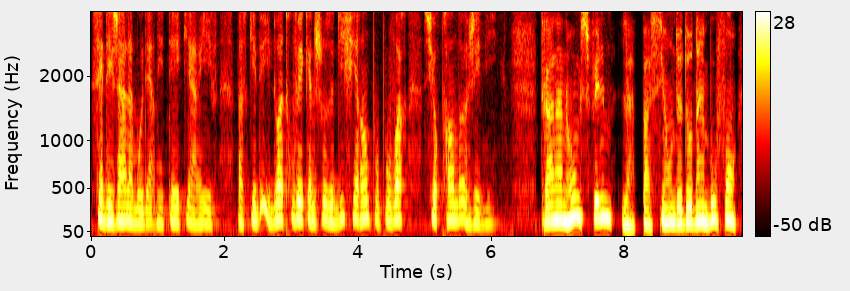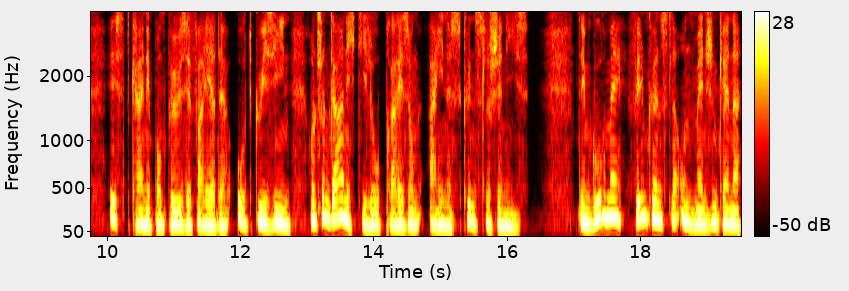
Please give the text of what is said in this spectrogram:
c'est déjà la modernité qui arrive, parce qu'il doit trouver quelque chose de différent pour pouvoir surprendre Eugénie. Tranan Hungs Film La Passion de Dodin Buffon ist keine pompöse Feier der Haute Cuisine und schon gar nicht die Lobpreisung eines Künstlergenies. Dem Gourmet, Filmkünstler und Menschenkenner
